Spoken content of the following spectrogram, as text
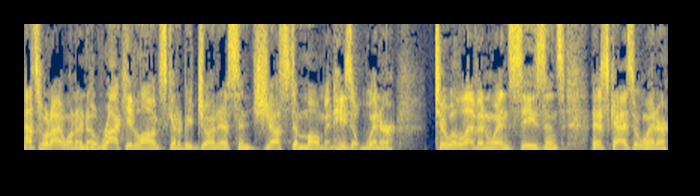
That's what I want to know. Rocky Long's going to be joining us in just a moment. He's a winner. Two 11 win seasons. This guy's a winner.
